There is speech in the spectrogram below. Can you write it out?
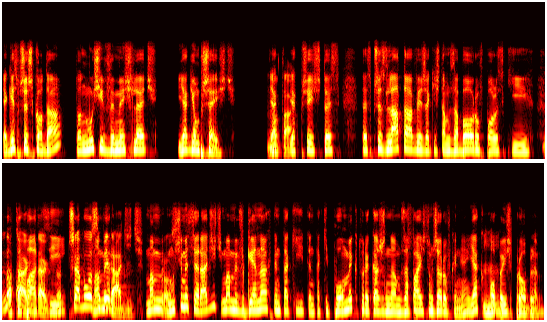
jak jest przeszkoda, to on musi wymyśleć, jak ją przejść. No jak, no tak. jak przejść, to jest, to jest przez lata, wiesz, jakichś tam zaborów polskich, no okupacji. Tak, tak. No, trzeba było mamy, sobie radzić. Mamy, musimy sobie radzić i mamy w genach ten taki, ten taki płomyk, który każe nam zapalić tą żarówkę, nie? Jak mhm. obejść problem.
